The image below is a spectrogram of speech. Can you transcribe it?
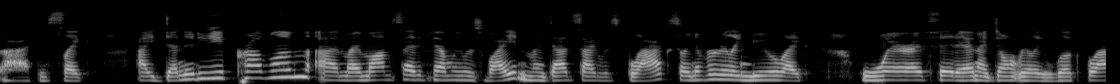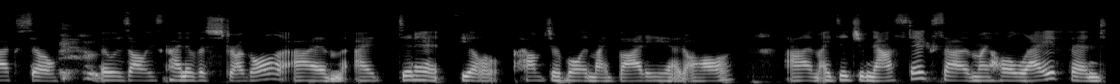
uh, this like identity problem. Uh, my mom's side of the family was white and my dad's side was black. So I never really knew like where I fit in. I don't really look black. So it was always kind of a struggle. Um, I didn't feel comfortable in my body at all. Um, I did gymnastics uh, my whole life and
